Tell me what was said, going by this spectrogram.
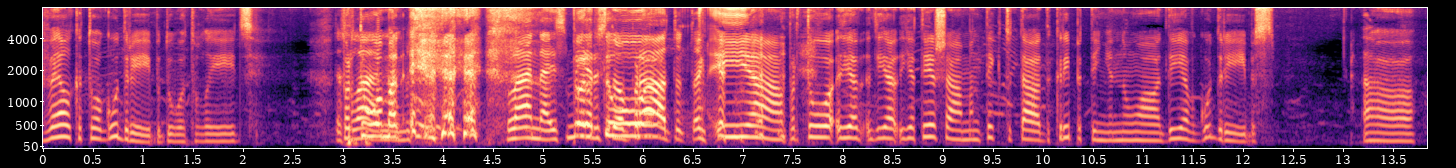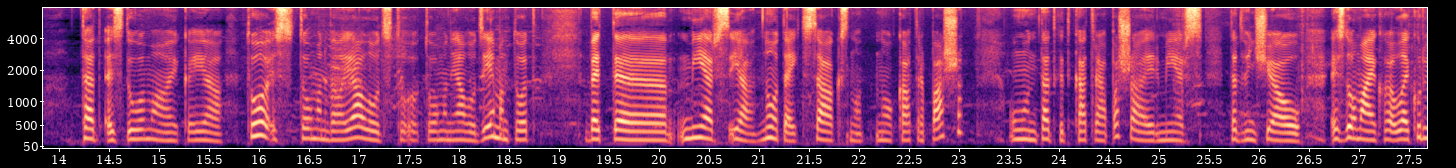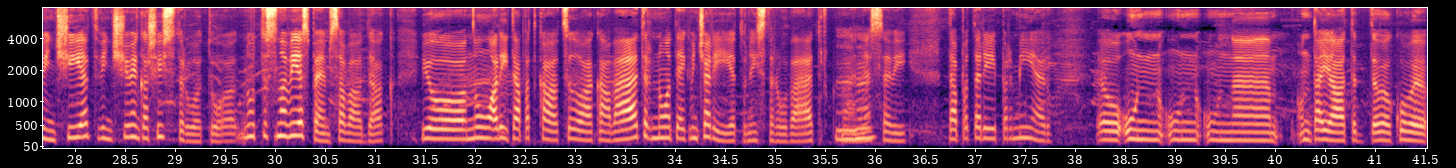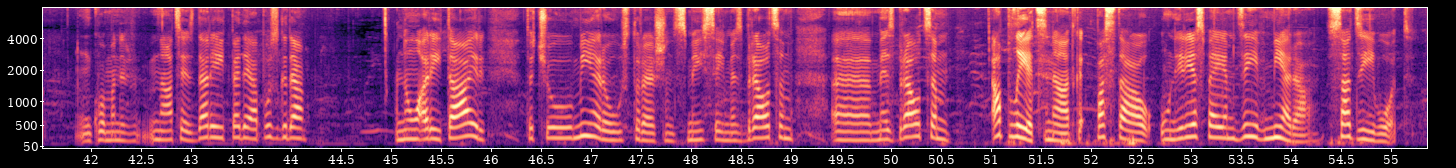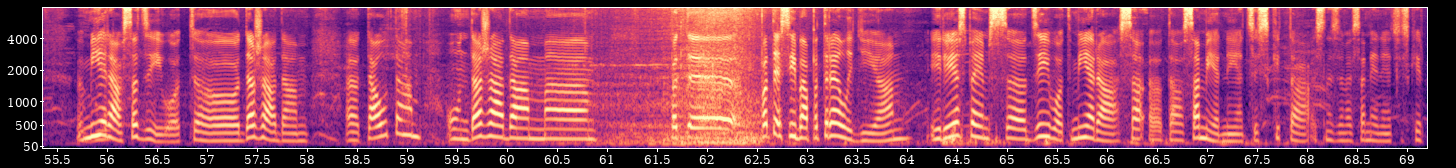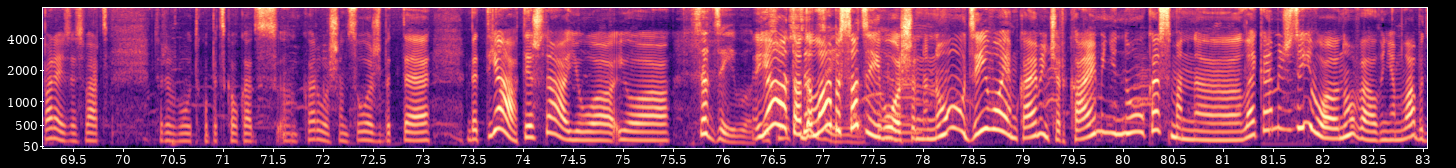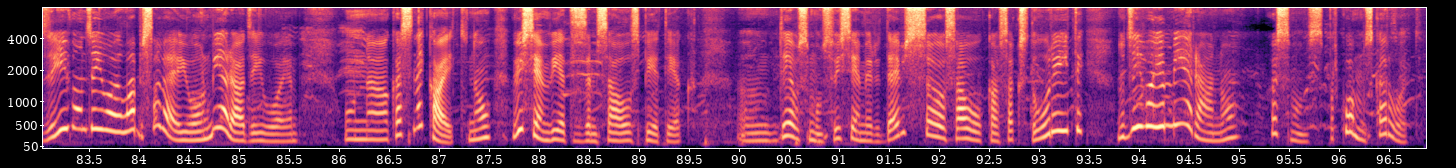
vēl ka to gudrību dotu līdzi. Tas par to man lēnais miers to, to prātu. jā, par to, ja, ja, ja tiešām man tiktu tāda kripatiņa no Dieva gudrības, uh, tad es domāju, ka jā, to, es, to man vēl jālūdz, to, to man jālūdz iemantot, bet uh, miers, jā, noteikti sāks no, no katra paša, un tad, kad katrā pašā ir miers, tad viņš jau, es domāju, ka, lai kur viņš iet, viņš vienkārši izstaro to, nu, tas nav iespējams savādāk, jo, nu, arī tāpat kā cilvēkā vētra notiek, viņš arī iet un izstaro vētru, mm -hmm. vai ne mhm. sevī, tāpat arī par mieru, un, un, un, un tajā tad, ko ko man ir nācies darīt pēdējā pusgadā. Nu, arī tā ir taču miera uzturēšanas misija. Mēs braucam, eh, mēs braucam apliecināt, ka pastāv un ir iespējama dzīve mierā, sadzīvot. Mierā sadzīvot eh, dažādām eh, tautām un dažādām Pat, patiesībā pat reliģijām ir iespējams eh, dzīvot mierā, sa, tā samiernieciski. Tā, es nezinu, vai samiernieciski ir pareizais vārds. Tur varbūt pēc kaut kādas karošanas ožas, bet, bet jā, tieši tā, jo... jo sadzīvot. Jā, tāda sadzīvot, laba sadzīvošana. Jā. Nu, dzīvojam kaimiņš ar kaimiņu, nu, kas man, lai kaimiņš dzīvo, novēl viņam labu dzīvi un dzīvoja labi savējo un mierā dzīvojam. Un kas nekait, nu, visiem vietas zem saules pietiek. Dievs mums visiem ir devis savu, savu kā saka, stūrīti, nu dzīvojam mierā, nu, kas mums, par ko mums karot?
